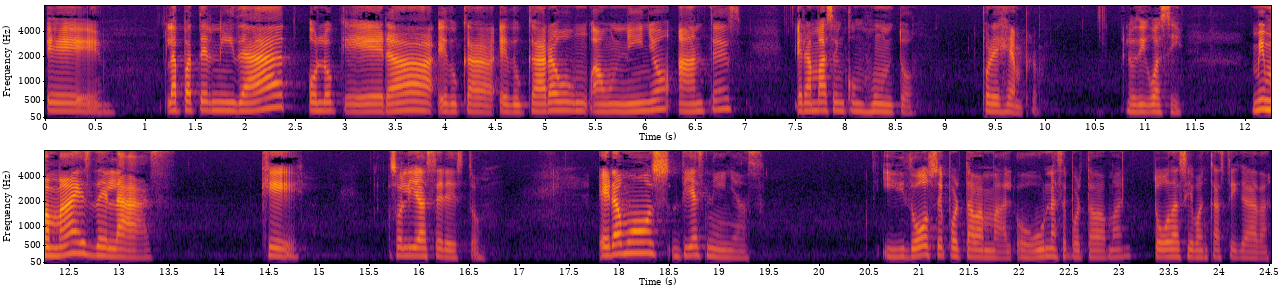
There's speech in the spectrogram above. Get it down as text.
eh, la paternidad o lo que era educar a un, a un niño antes era más en conjunto. Por ejemplo, lo digo así, mi mamá es de las que solía hacer esto. Éramos 10 niñas y dos se portaban mal o una se portaba mal, todas iban castigadas.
